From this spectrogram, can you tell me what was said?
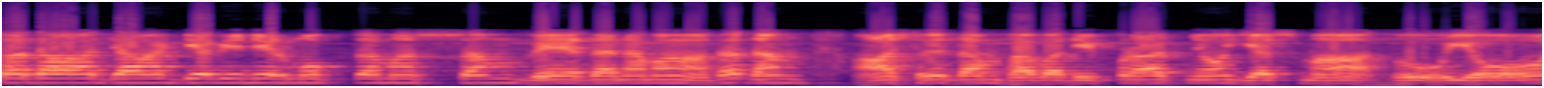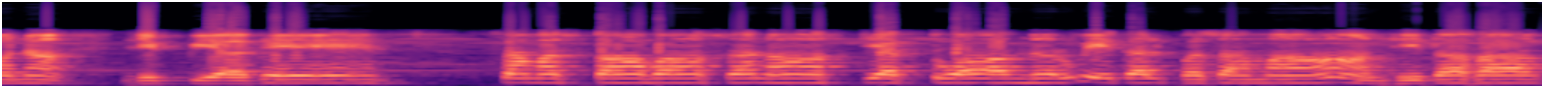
तदा जाड्यविनिर्मुक्तमस्संवेदनमाददम् आश्रितं भवति प्राज्ञो यस्माद्भूयो न लिप्यते। समस्तावासनास्त्यक्त्वा निर्विकल्पसमाधितः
